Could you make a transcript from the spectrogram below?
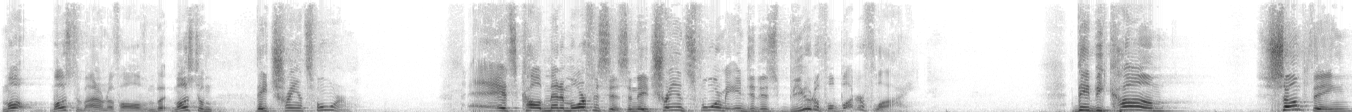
Most of them, I don't know if all of them, but most of them, they transform. It's called metamorphosis, and they transform into this beautiful butterfly. They become something,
